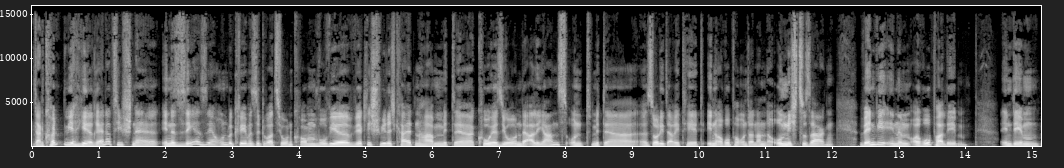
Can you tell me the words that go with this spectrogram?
dann könnten wir hier relativ schnell in eine sehr, sehr unbequeme Situation kommen, wo wir wirklich Schwierigkeiten haben mit der Kohäsion der Allianz und mit der äh, Solidarität in Europa untereinander. Um nicht zu sagen, wenn wir in einem Europa leben, in dem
